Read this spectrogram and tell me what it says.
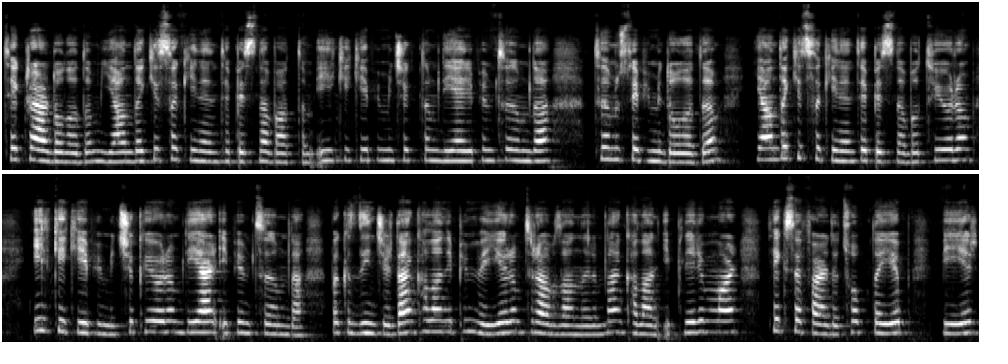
Tekrar doladım. Yandaki sık iğnenin tepesine battım. İlk iki ipimi çıktım. Diğer ipim tığımda. Tığım üst ipimi doladım. Yandaki sık iğnenin tepesine batıyorum. İlk iki ipimi çıkıyorum. Diğer ipim tığımda. Bakın zincirden kalan ipim ve yarım trabzanlarımdan kalan iplerim var. Tek seferde toplayıp 1,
